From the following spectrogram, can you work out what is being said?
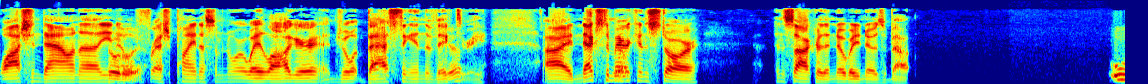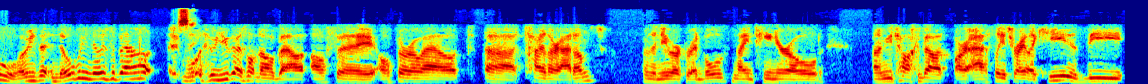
washing down, uh, you know, a fresh pint of some Norway lager, enjoy basking in the victory. All right, next American star in soccer that nobody knows about. Ooh, I mean that nobody knows about. Who you guys don't know about? I'll say I'll throw out uh, Tyler Adams from the New York Red Bulls, 19 year old. Um, you talk about our athletes, right? Like he is the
